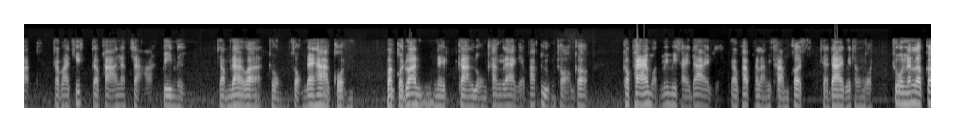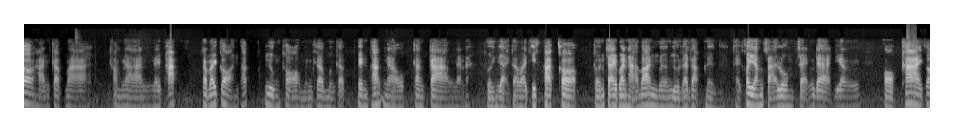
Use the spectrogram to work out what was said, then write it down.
มัครสมาชิกสภานักศึกษาปีหนึ่งจำได้ว่าส่งส่งได้ห้าคน ปรากฏว่าในการลงครั้งแรกเนี่ยพรรคยุงทองก็ก็แพ้หมดไม่มีใครได้เลยแล้วพรรคพลังธรรมก็จะได้ไปทั้งหมด ช่วงนั้นเราก็หันกลับมาทำงานในพรรคสมัยก่อนพรรคยุงทองเหมือนกับเหมือนกับเป็นพรรคเงากลางๆนั่นนะ ส่วนใหญ่สมาชิกพรรคก็สนใจปัญหาบ้านเมืองอยู่ระดับหนึ่ง แต่ก็ยังสายลมแสงแดดยังออกค่ายก็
